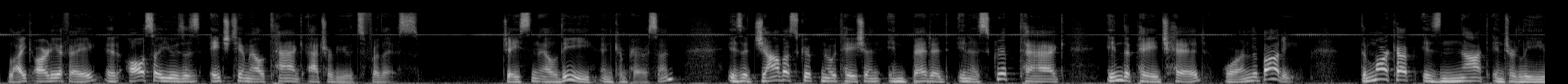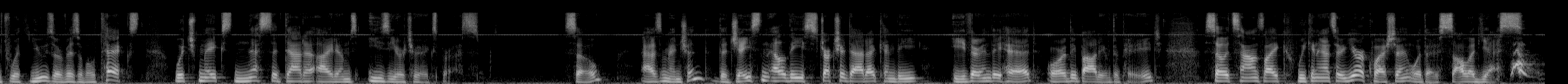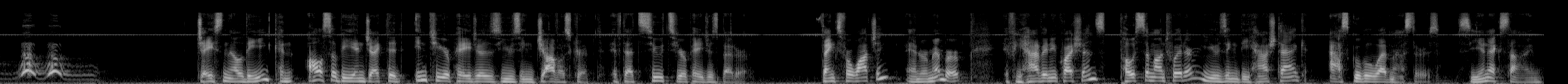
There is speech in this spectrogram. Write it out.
Like RDFA, it also uses HTML tag attributes for this. JSON-LD, in comparison, is a JavaScript notation embedded in a script tag in the page head or in the body. The markup is not interleaved with user-visible text, which makes nested data items easier to express. So, as mentioned, the JSON-LD structured data can be either in the head or the body of the page. So it sounds like we can answer your question with a solid yes. JSON-LD can also be injected into your pages using JavaScript, if that suits your pages better. Thanks for watching. And remember, if you have any questions, post them on Twitter using the hashtag AskGoogleWebmasters. See you next time.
